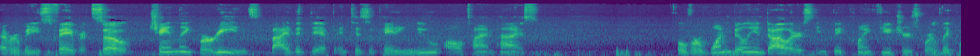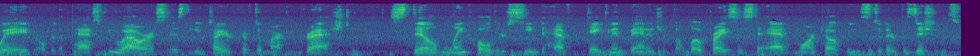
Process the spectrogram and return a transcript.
everybody's favorite. So Chainlink Marines buy the dip, anticipating new all-time highs over $1 billion in Bitcoin futures were liquidated over the past few hours as the entire crypto market crashed. Still, link holders seem to have taken advantage of the low prices to add more tokens to their positions.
